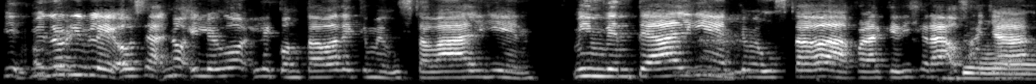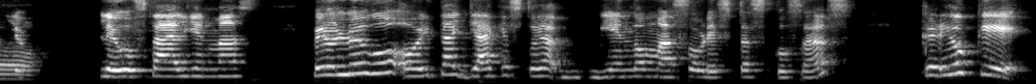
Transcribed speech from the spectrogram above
Bien, horrible. O sea, no, y luego le contaba de que me gustaba a alguien. Me inventé a alguien que me gustaba para que dijera, o sea, ya le, gusta a alguien más. Pero luego, ahorita ya que estoy viendo más sobre estas cosas, creo que,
